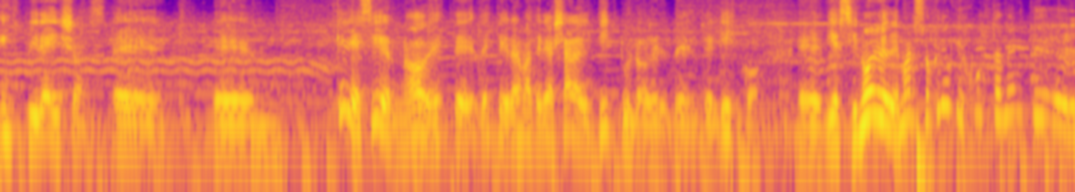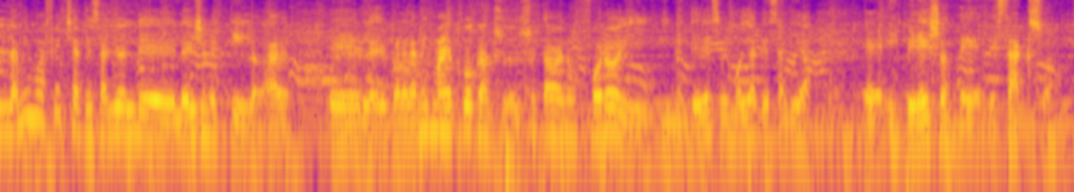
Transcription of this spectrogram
Inspirations. Eh, eh, ¿Qué decir, no? De este, de este gran material, ya del título del, disco. 19 de marzo, creo que justamente la misma fecha que salió el de Legend Steel. para la misma época yo, estaba en un foro y, me enteré ese mismo día que salía Inspirations de, de Saxon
